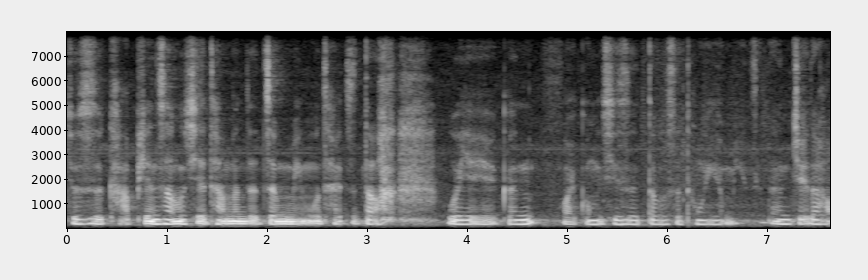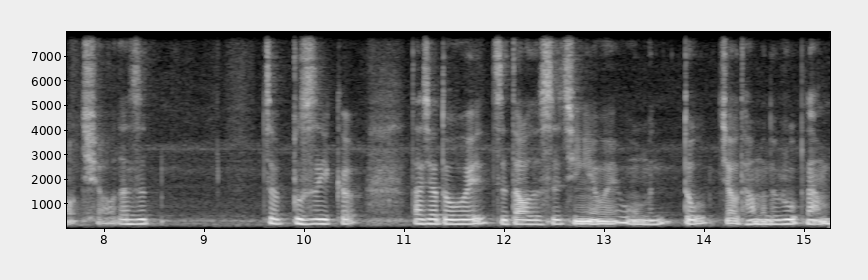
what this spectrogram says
就是卡片上写他们的真名，我才知道我爷爷跟外公其实都是同一个名字，但觉得好巧，但是这不是一个。大家都会知道的事情，因为我们都叫他们的 root name，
